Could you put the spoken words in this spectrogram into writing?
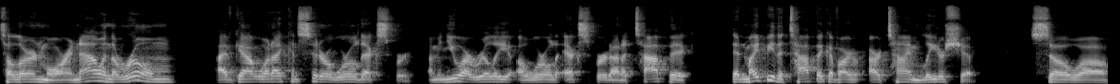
to learn more. And now in the room, I've got what I consider a world expert. I mean, you are really a world expert on a topic that might be the topic of our, our time leadership. So, uh,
